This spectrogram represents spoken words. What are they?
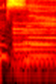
answer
